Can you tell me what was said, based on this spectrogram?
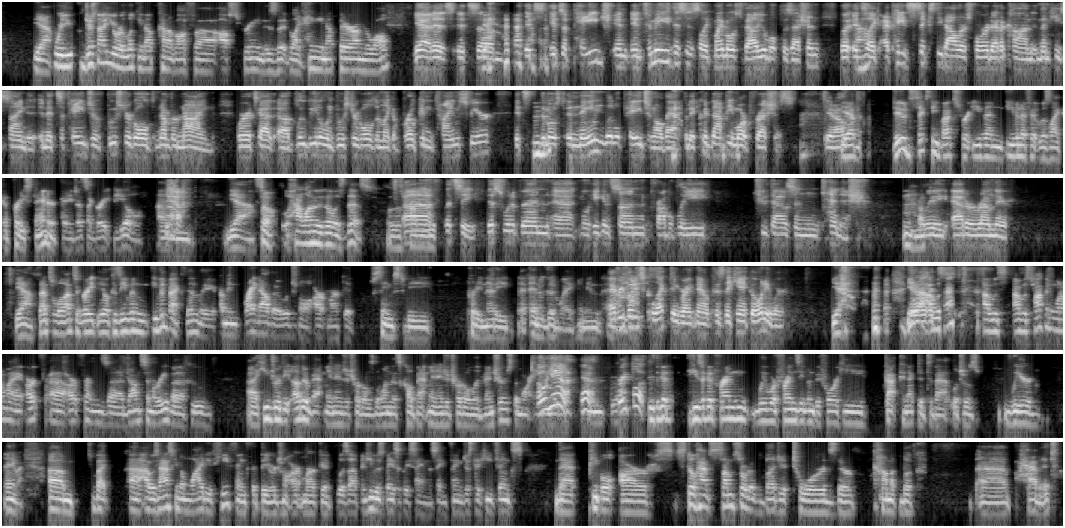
yeah, were you just now? You were looking up, kind of off uh, off screen. Is it like hanging up there on your wall? Yeah, it is. It's um, it's it's a page, and and to me, this is like my most valuable possession. But it's uh-huh. like I paid sixty dollars for it at a con, and then he signed it, and it's a page of Booster Gold number nine, where it's got uh, Blue Beetle and Booster Gold and like a broken time sphere. It's mm-hmm. the most inane little page and all that, but it could not be more precious. You know? Yeah, dude, sixty bucks for even even if it was like a pretty standard page. That's a great deal. Um, yeah. Yeah. So, how long ago was this? Was this probably- uh, let's see. This would have been at Mohegan Sun, probably 2010 ish, mm-hmm. probably at or around there. Yeah, that's well, that's a great deal because even even back then, they, I mean, right now the original art market seems to be pretty nutty in a good way. I mean, everybody's collecting right now because they can't go anywhere. Yeah, yeah, know, I was I was I was talking to one of my art uh, art friends, uh, Jon Sommariva, who uh, he drew the other Batman Ninja Turtles, the one that's called Batman Ninja Turtle Adventures, the more. Oh yeah, yeah, great book. He's a good he's a good friend. We were friends even before he got connected to that, which was weird. Anyway, um, but uh, I was asking him why did he think that the original art market was up, and he was basically saying the same thing, just that he thinks that people are still have some sort of budget towards their comic book uh, habit,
